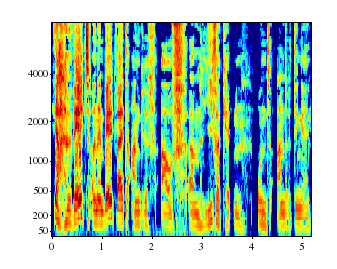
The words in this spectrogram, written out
ja, Welt und ein weltweiter Angriff auf ähm, Lieferketten und andere Dinge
